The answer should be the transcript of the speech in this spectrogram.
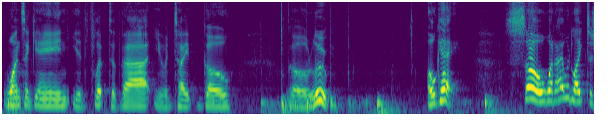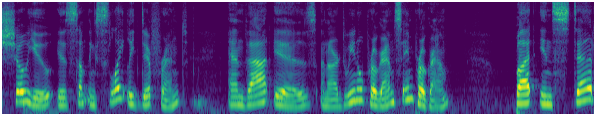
once again, you'd flip to that, you would type go, go loop. Okay, so what I would like to show you is something slightly different And that is an Arduino program, same program, but instead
